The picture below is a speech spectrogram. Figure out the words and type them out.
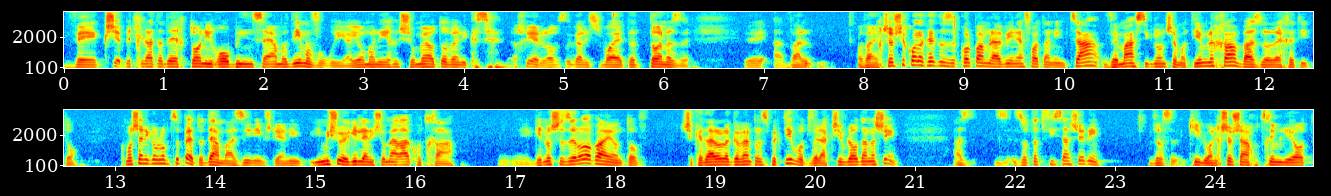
וכשבתחילת הדרך טוני רובינס היה מדהים עבורי, היום אני שומע אותו ואני כזה, אחי, אני לא מסוגל לשמוע את הטון הזה. אה, אבל, אבל אני חושב שכל הקטע זה כל פעם להבין איפה אתה נמצא, ומה הסגנון שמתאים לך, ואז ללכת איתו. כמו שאני גם לא מצפה, אתה יודע, מאזינים שלי, אני, אם מישהו יגיד לי אני שומע רק אותך, אני אגיד לו שזה לא רעיון טוב, שכדאי לו לגוון פרספקטיבות ולהקשיב לעוד אנשים. אז זאת התפיסה שלי. כאילו אני חושב שאנחנו צריכים להיות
